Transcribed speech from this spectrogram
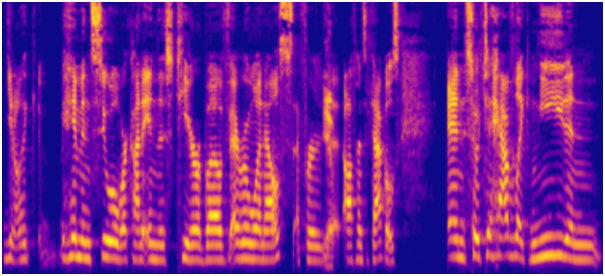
you know, like him and Sewell were kind of in this tier above everyone else for yep. offensive tackles. And so to have like need and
